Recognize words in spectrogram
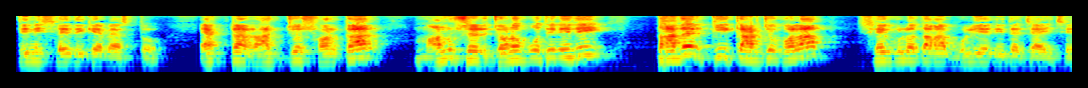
তিনি সেদিকে ব্যস্ত। একটা রাজ্য সরকার, মানুষের জনপ্রতিনিধি, তাদের কি কার্যকলাপ সেগুলো তারা ভুলিয়ে দিতে চাইছে।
